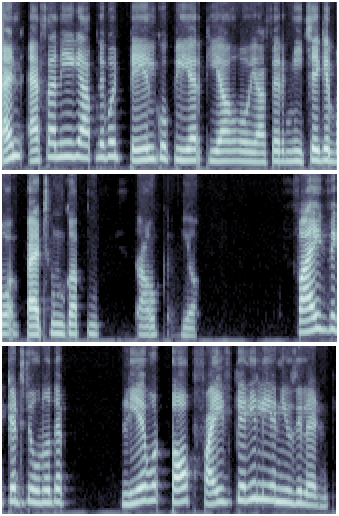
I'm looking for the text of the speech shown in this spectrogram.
एंड ऐसा नहीं है कि आपने कोई टेल को क्लियर किया हो या फिर नीचे के बैट्समैन को आपने आउट कर दिया फाइव विकेट्स जो उन्होंने लिए, वो टॉप फाइव के ही लिए न्यूजीलैंड के।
